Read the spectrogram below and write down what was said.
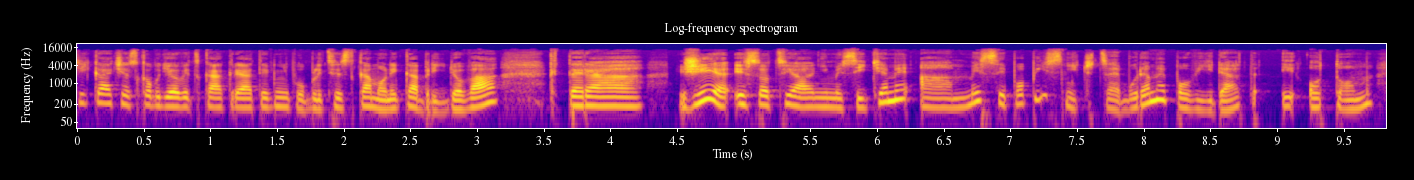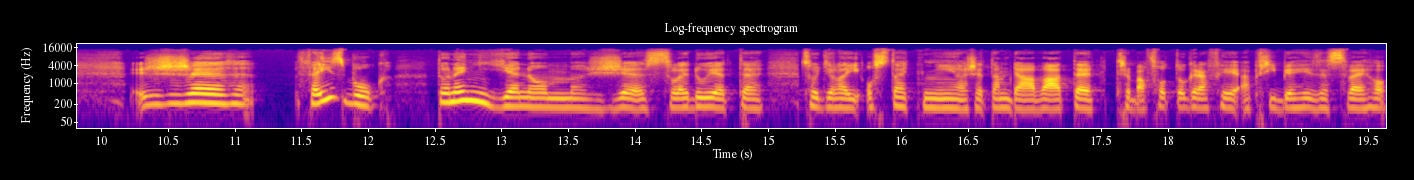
říká českobudějovická kreativní publicistka Monika Brídová, která žije i sociálními sítěmi a my si po písničce budeme povídat i o tom, že Facebook to není jenom, že sledujete, co dělají ostatní a že tam dáváte třeba fotografie a příběhy ze svého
